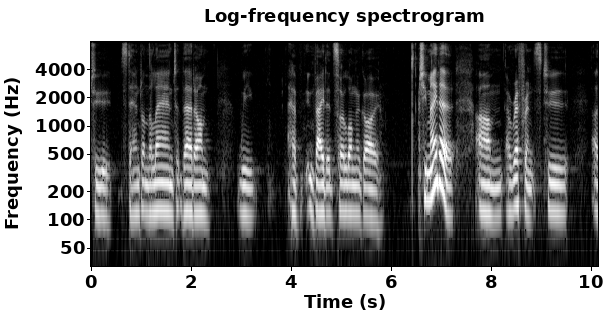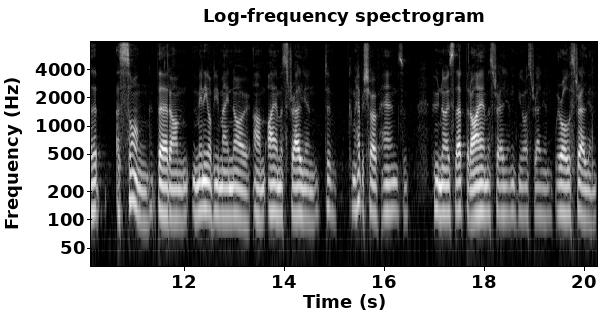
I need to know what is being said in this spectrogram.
to stand on the land that um, we have invaded so long ago. She made a, um, a reference to a a song that um, many of you may know, um, I Am Australian. can we have a show of hands of who knows that? That I am Australian, you're Australian, we're all Australian.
